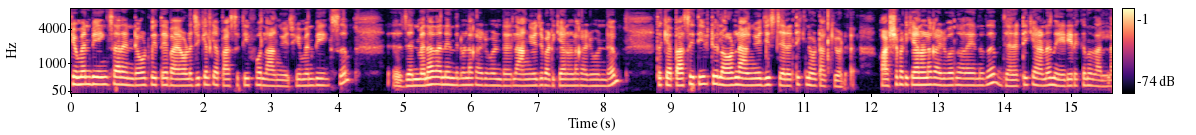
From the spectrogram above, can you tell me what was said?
Human beings are endowed with a biological capacity for language human beings ജന്മന തന്നെ എന്തിനുള്ള കഴിവുണ്ട് ലാംഗ്വേജ് പഠിക്കാനുള്ള കഴിവുണ്ട്. The capacity to learn language is genetic not acquired ഭാഷ പഠിക്കാനുള്ള കഴിവെന്ന് പറയുന്നത് ജനറ്റിക് ആണ് നേടിയെടുക്കുന്നതല്ല.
